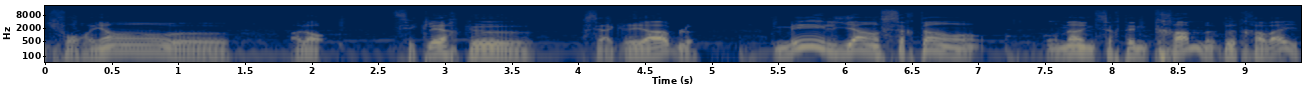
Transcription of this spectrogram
ils font rien. alors, c'est clair que c'est agréable, mais il y a un certain, on a une certaine trame de travail,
